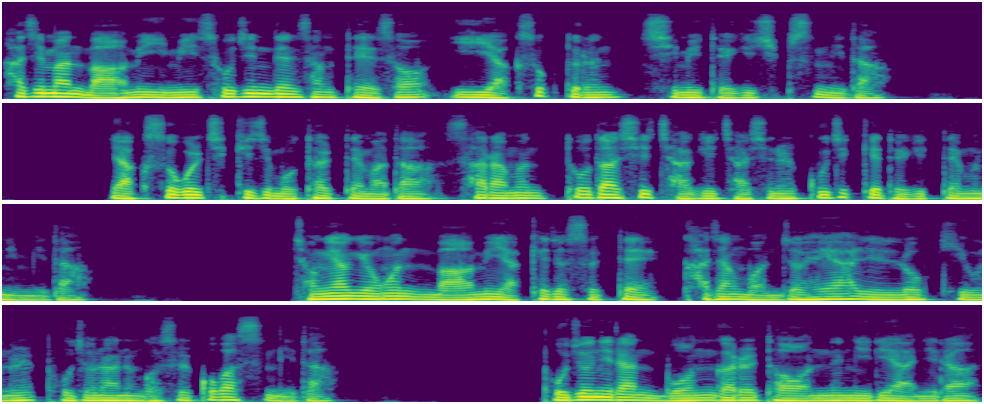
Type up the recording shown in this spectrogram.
하지만 마음이 이미 소진된 상태에서 이 약속들은 짐이 되기 쉽습니다. 약속을 지키지 못할 때마다 사람은 또다시 자기 자신을 꾸짖게 되기 때문입니다. 정약용은 마음이 약해졌을 때 가장 먼저 해야 할 일로 기운을 보존하는 것을 꼽았습니다. 보존이란 무언가를 더 얻는 일이 아니라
